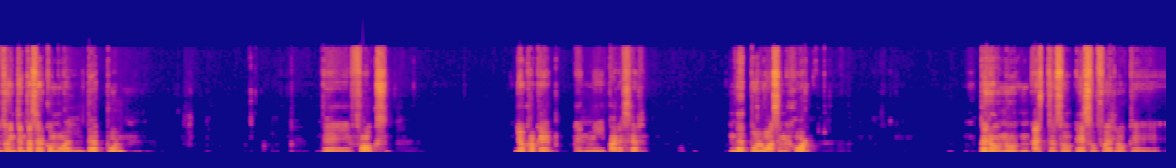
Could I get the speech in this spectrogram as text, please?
Lo intenta hacer como el Deadpool de Fox. Yo creo que, en mi parecer, Deadpool lo hace mejor. Pero no, eso, eso fue lo que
